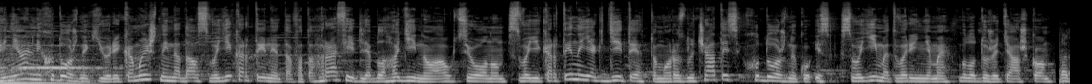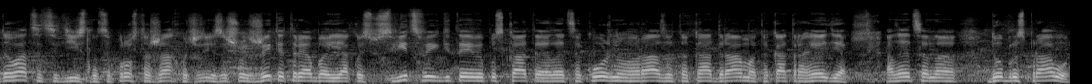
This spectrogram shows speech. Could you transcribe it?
Геніальний художник Юрій Камишний надав свої картини та фотографії для благодійного аукціону. Свої картини як діти, тому розлучатись художнику із своїми творіннями було дуже тяжко. Продаватися це дійсно це просто жах, хоч і за щось жити треба, і якось в світ своїх дітей випускати, але це кожного разу така драма, така трагедія. Але це на добру справу.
